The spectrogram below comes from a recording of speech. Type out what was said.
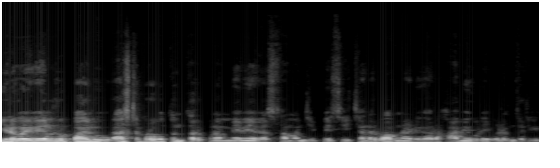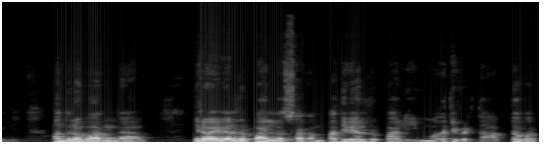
ఇరవై వేల రూపాయలు రాష్ట్ర ప్రభుత్వం తరఫున మేమే వేస్తామని చెప్పేసి చంద్రబాబు నాయుడు గారు హామీ కూడా ఇవ్వడం జరిగింది. అందులో భాగంగా ఇరవై వేల రూపాయల్లో సగం పదివేల రూపాయలు ఈ మొదటి విడత అక్టోబర్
